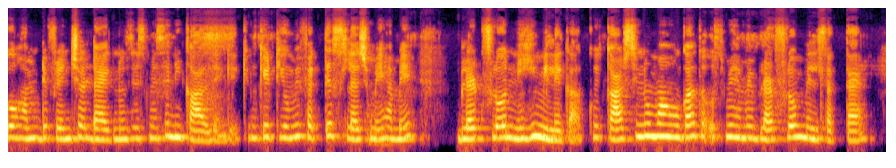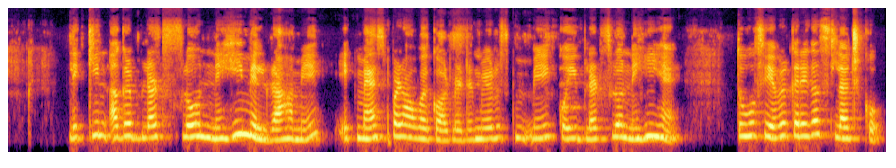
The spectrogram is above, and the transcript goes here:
को हम डिफरेंशियल डायग्नोसिस में से निकाल देंगे। क्योंकि ट्यूमिफेक्टिव स्लज में हमें ब्लड फ्लो नहीं मिलेगा। कोई कार्सिनोमा होगा तो उसमें हमें ब्लड फ्लो मिल सकता है। लेकिन अगर ब्लड फ्लो नहीं मिल रहा हमें, एक मैस पड़ा हुआ है गॉल में और उसमें कोई ब्लड फ्लो नहीं है तो वो फेवर करेगा स्लज को।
